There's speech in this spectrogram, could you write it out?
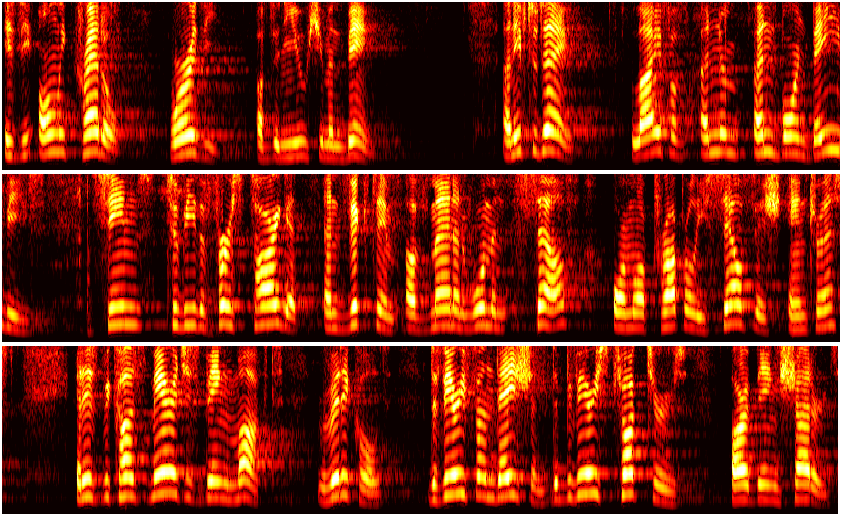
is the only cradle worthy of the new human being. And if today life of unborn babies seems to be the first target and victim of man and woman self, or more properly, selfish interest, it is because marriage is being mocked, ridiculed. The very foundation, the very structures are being shattered,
